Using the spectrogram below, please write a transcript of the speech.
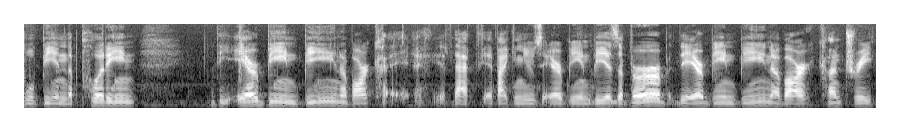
will be in the pudding the Airbnb of our, if that, if I can use Airbnb as a verb, the Airbnb of our country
